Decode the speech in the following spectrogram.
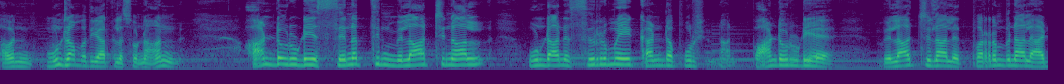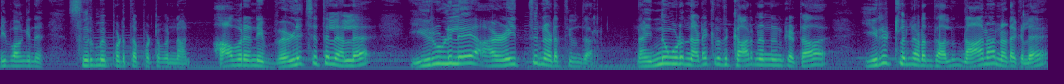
அவன் மூன்றாம் அதிகாரத்தில் சொன்னான் ஆண்டவருடைய சினத்தின் மிலாற்றினால் உண்டான சிறுமையை கண்ட புருஷன் நான். ஆண்டவருடைய விளாற்றினால பரம்பினால் அடி வாங்கின சிறுமைப்படுத்தப்பட்டவன் நான். அவர் என்னை வெளிச்சத்தில் அல்ல இருளிலே அழைத்து நடத்தி வந்தார். நான் இன்னும் கூட நடக்கிறதுக்கு காரணம் என்னன்னு கேட்டால் இருட்டில் நடந்தாலும் நானாக நடக்கலை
